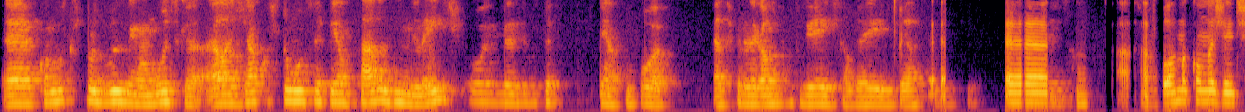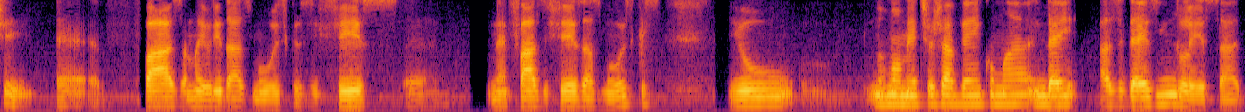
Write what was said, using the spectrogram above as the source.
É, quando vocês produzem uma música, elas já costumam ser pensadas em inglês ou às vezes você pensa, pô, essa ficaria legal no português, talvez, essa... É, a, a, forma como a gente é, faz a maioria das músicas e fez, é, né, faz e fez as músicas, eu normalmente eu já venho com uma ideia, as ideias em inglês, sabe?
